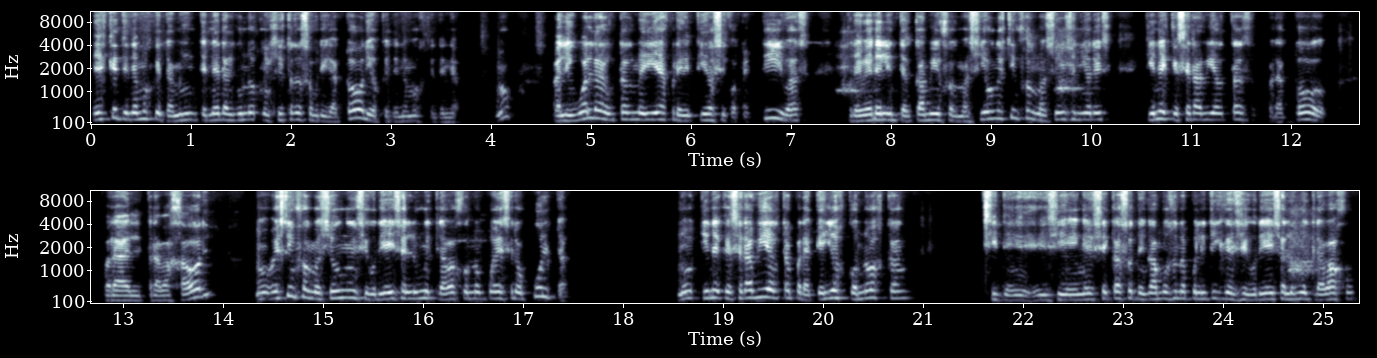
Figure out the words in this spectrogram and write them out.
es que tenemos que también tener algunos registros obligatorios que tenemos que tener, ¿no? Al igual de adoptar medidas preventivas y correctivas, prever el intercambio de información. Esta información, señores, tiene que ser abierta para todo, para el trabajador. ¿no? Esta información en seguridad y salud en el trabajo no puede ser oculta. ¿no? Tiene que ser abierta para que ellos conozcan, si, si en ese caso tengamos una política de seguridad y salud en el trabajo,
